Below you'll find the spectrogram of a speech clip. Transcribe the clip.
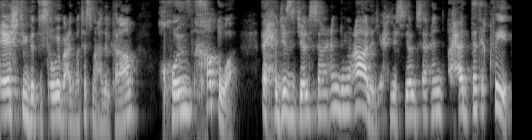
إيش تقدر تسوي بعد ما تسمع هذا الكلام؟ خذ خطوة. احجز جلسة عند معالج احجز جلسة عند أحد تثق فيه.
